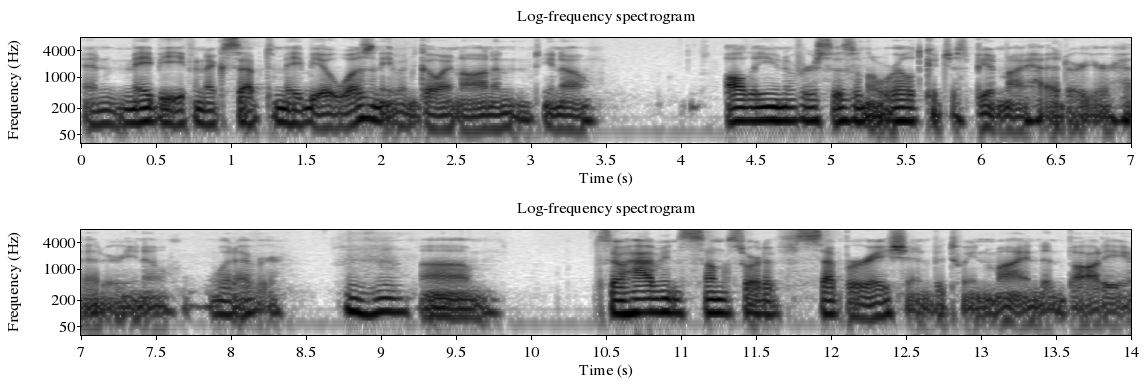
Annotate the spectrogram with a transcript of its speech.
and maybe even accept maybe it wasn't even going on and you know all the universes in the world could just be in my head or your head or you know whatever. Mm-hmm. um, so having some sort of separation between mind and body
